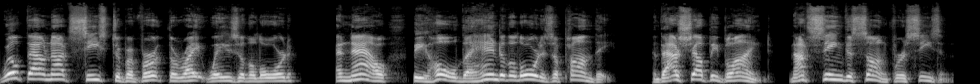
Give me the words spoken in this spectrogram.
wilt thou not cease to pervert the right ways of the Lord? And now, behold, the hand of the Lord is upon thee, and thou shalt be blind, not seeing the sun for a season.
